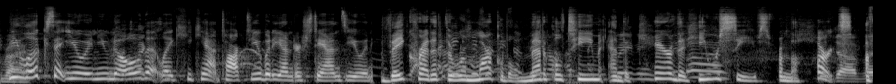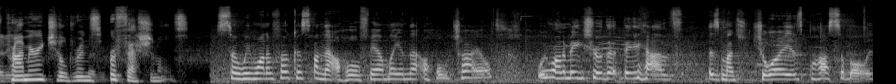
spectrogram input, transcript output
right. He looks at you and you know that like he can't talk to you, but he understands you. And they credit the remarkable medical team and the care that he receives from the hearts of primary children's professionals. So we want to focus on that whole family and that whole child. We want to make sure that they have as much joy as possible.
